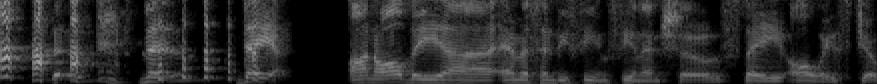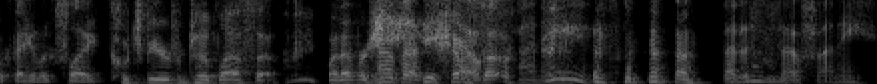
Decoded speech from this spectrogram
the, the, they on all the uh, MSNBC and CNN shows, they always joke that he looks like Coach Beard from Ted Lasso whenever he, Oh, he comes so up. That is so funny.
